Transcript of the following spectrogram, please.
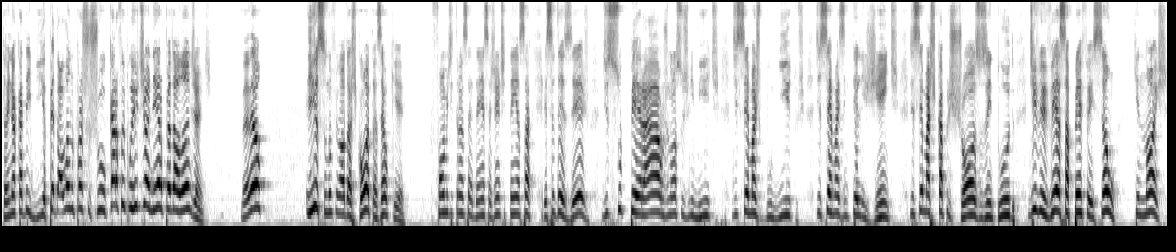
Tá indo na academia, pedalando para chuchu. O cara foi pro Rio de Janeiro pedalando, gente. Entendeu? Isso, no final das contas, é o quê? Fome de transcendência. A gente tem essa, esse desejo de superar os nossos limites, de ser mais bonitos, de ser mais inteligentes, de ser mais caprichosos em tudo, de viver essa perfeição que nós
